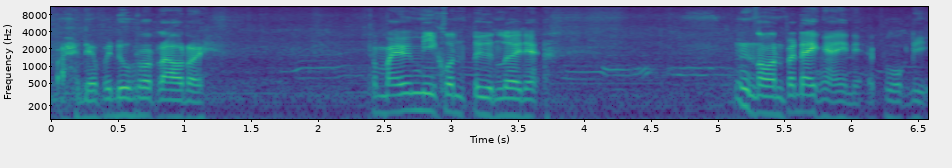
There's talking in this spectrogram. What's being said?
ไปเดี๋ยวไปดูรถเราหน่อยทำไมไม่มีคนตื่นเลยเนี่ย นอนไปได้ไงเนี่ยไอ้พวกนี้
